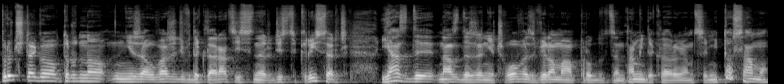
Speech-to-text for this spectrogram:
Prócz tego trudno nie zauważyć w deklaracji Synergistic Research jazdy na zderzenie czołowe z wieloma producentami deklarującymi to samo.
